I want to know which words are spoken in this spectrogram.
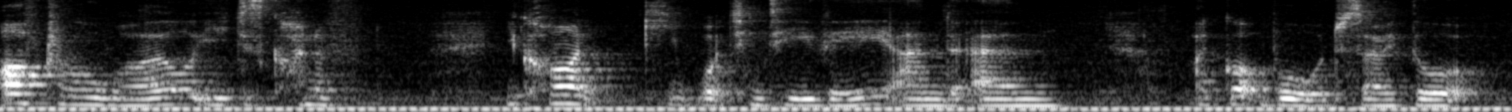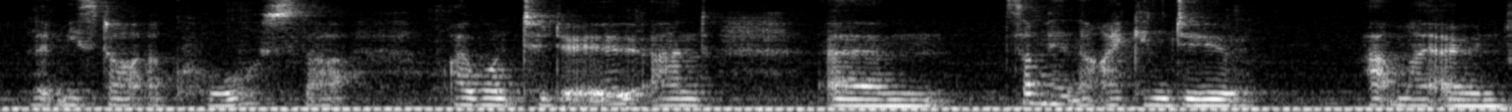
after a while you just kind of you can't keep watching TV and um, I got bored so I thought let me start a course that I want to do and um, something that I can do at my own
